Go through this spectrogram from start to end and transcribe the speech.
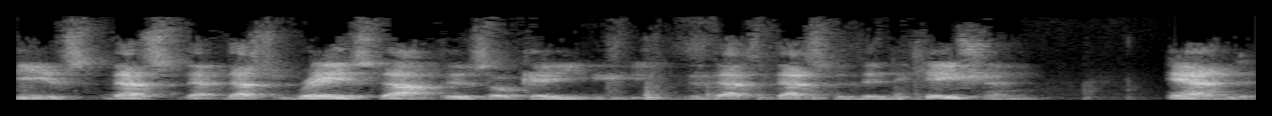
he's that's that, that's raised up is okay. That's that's the vindication, and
